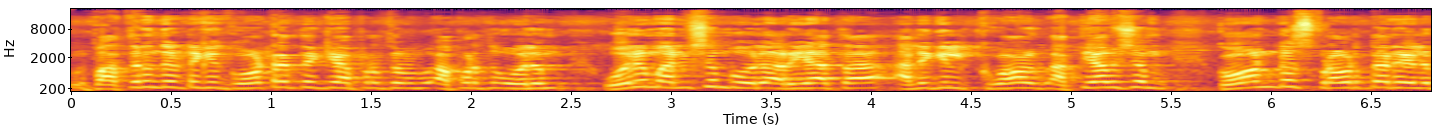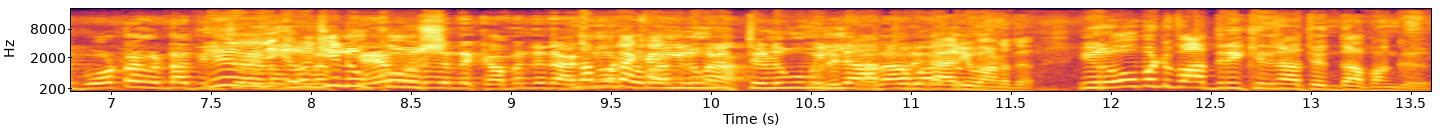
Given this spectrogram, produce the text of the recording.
പത്തനംതിട്ടയ്ക്ക് കോട്ടയത്തേക്ക് അപ്പുറത്ത് അപ്പുറത്ത് പോലും ഒരു മനുഷ്യൻ പോലും അറിയാത്ത അല്ലെങ്കിൽ അത്യാവശ്യം കോൺഗ്രസ് പ്രവർത്തകരെ ഫോട്ടോ കണ്ടാൽ ഈ കാര്യമാണത്. റോബർട്ട് വാദ്രയ്ക്ക് ഇതിനകത്ത് എന്താ പങ്ക്?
